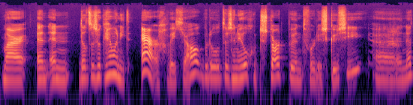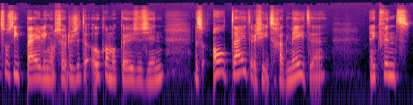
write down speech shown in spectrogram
Maar, en, en dat is ook helemaal niet erg, weet je wel. Ik bedoel, het is een heel goed startpunt voor discussie. Eh, Net zoals die peiling of zo, er zitten ook allemaal keuzes in. Dat is altijd als je iets gaat meten. En ik vind...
